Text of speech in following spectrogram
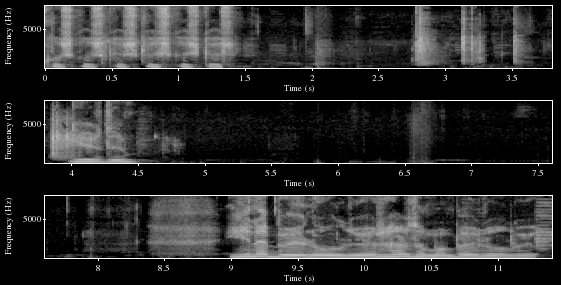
Koş koş koş koş koş koş. Girdim. Yine böyle oluyor. Her zaman böyle oluyor.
